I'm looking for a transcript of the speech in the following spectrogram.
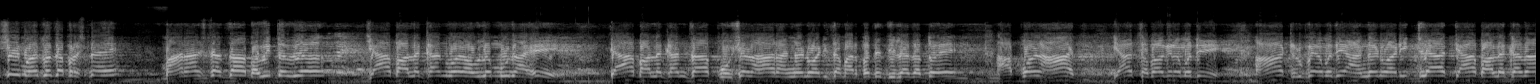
अतिशय महत्त्वाचा प्रश्न आहे. महाराष्ट्राचा भवितव्य ज्या बालकांवर अवलंबून आहे त्या बालकांचा पोषण आहार अंगणवाडीचा मार्फत दिला जातोय. आपण आज या सभागृहामध्ये आठ रुपयामध्ये अंगणवाडीतल्या त्या बालकांना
